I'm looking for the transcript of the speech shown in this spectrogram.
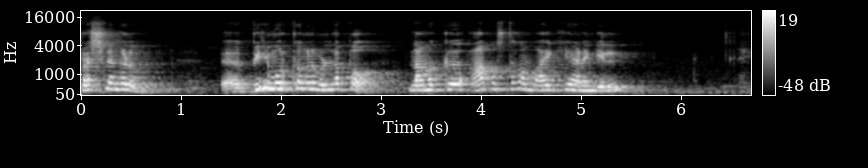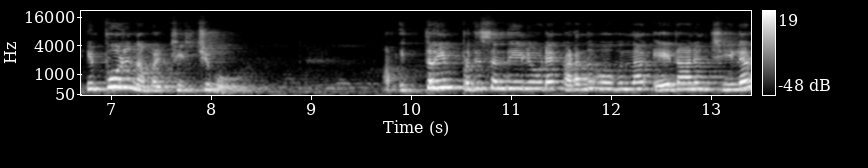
പ്രശ്നങ്ങളും പിരിമുറുക്കങ്ങളും ഉള്ളപ്പോൾ നമുക്ക് ആ പുസ്തകം വായിക്കുകയാണെങ്കിൽ ഇപ്പോഴും നമ്മൾ ചിരിച്ചു പോകും. ഇത്രയും പ്രതിസന്ധിയിലൂടെ കടന്നു പോകുന്ന ഏതാനും ചിലർ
